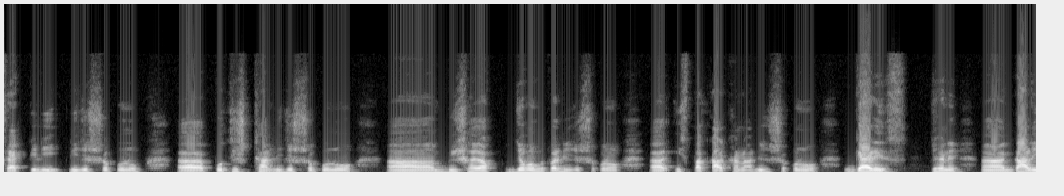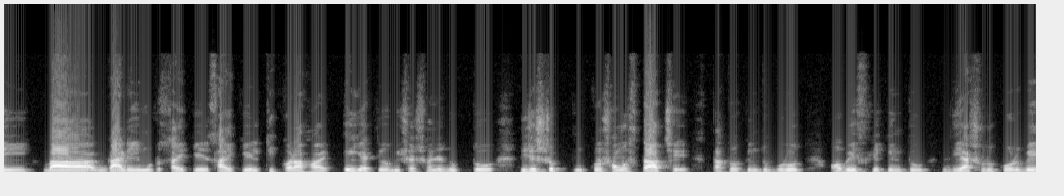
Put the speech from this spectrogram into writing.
ফ্যাক্টরি নিজস্ব কোনো প্রতিষ্ঠান, নিজস্ব কোনো বিষয়ক যেমন হতে পারে নিজস্ব কোনো ইস্পাত কারখানা, নিজস্ব কোনো গ্যারেজ যেখানে গাড়ি বা গাড়ি, মোটরসাইকেল, সাইকেল ঠিক করা হয়। এই জাতীয় বিষয়ের সঙ্গে যুক্ত নিজস্ব কোনো সংস্থা আছে, তাতেও কিন্তু গ্রোথ অবভিয়াসলি কিন্তু দেওয়া শুরু করবে।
